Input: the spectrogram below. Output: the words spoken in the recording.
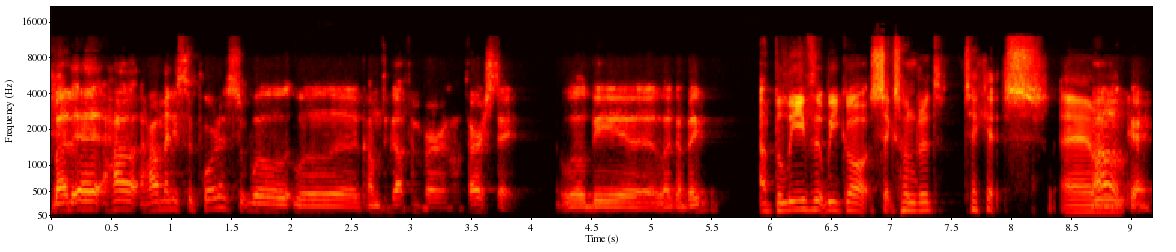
But uh, how how many supporters will will uh, come to Gothenburg on Thursday? Will it be uh, like a big? I believe that we got 600 tickets. Um, oh, okay.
